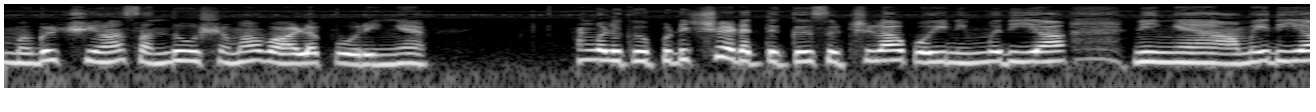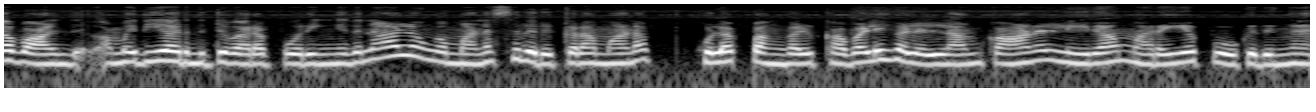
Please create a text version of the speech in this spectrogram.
மகிழ்ச்சியா சந்தோஷமா வாழ போறீங்க. உங்களுக்கு பிடிச்ச இடத்துக்கு சுற்றுலா போய் நிம்மதியாக நீங்கள் அமைதியாக வாழ்ந்து அமைதியாக இருந்துட்டு வர இதனால் உங்கள் மனசில் இருக்கிற மன குழப்பங்கள் கவலைகள் எல்லாம் காணல் நீராக மறைய போகுதுங்க.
